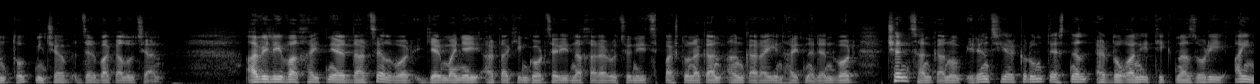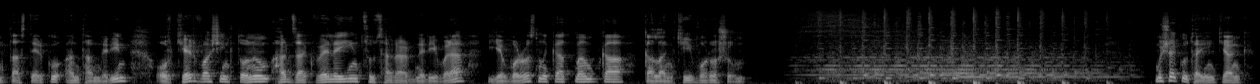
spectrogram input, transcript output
ընդཐུպ մինչև ձերբակալության։ Ավելի վաղ հայտնի է դարձել, որ Գերմանիայի արտաքին գործերի նախարարությունից պաշտոնական Անկարային հայտնել են, որ չեն ցանկանում իրենց երկրում տեսնել Էրդողանի թիկնազորի այն 12 անդամներին, ովքեր Վաշինգտոնում հարձակվել էին ցուցարարների վրա եւ որոնց նկատմամբ կա կալանքի որոշում։ Մշակութային կյանք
